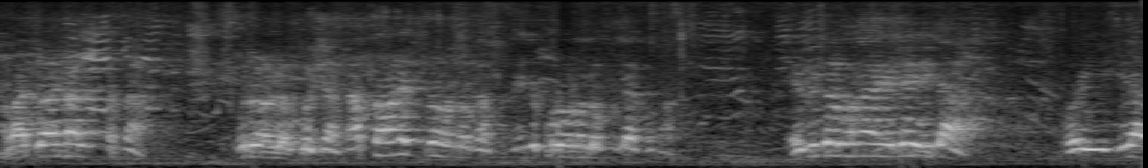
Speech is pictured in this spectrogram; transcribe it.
আমার জয়নাল কথা, পুরোনো লোক বসে আছে। আপনার অনেক পুরোনো লোক আছে এই যে পুরোনো লোকগুলো এখন আছে। এর ভিতরে মনে হয় এদের ওই ইরা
